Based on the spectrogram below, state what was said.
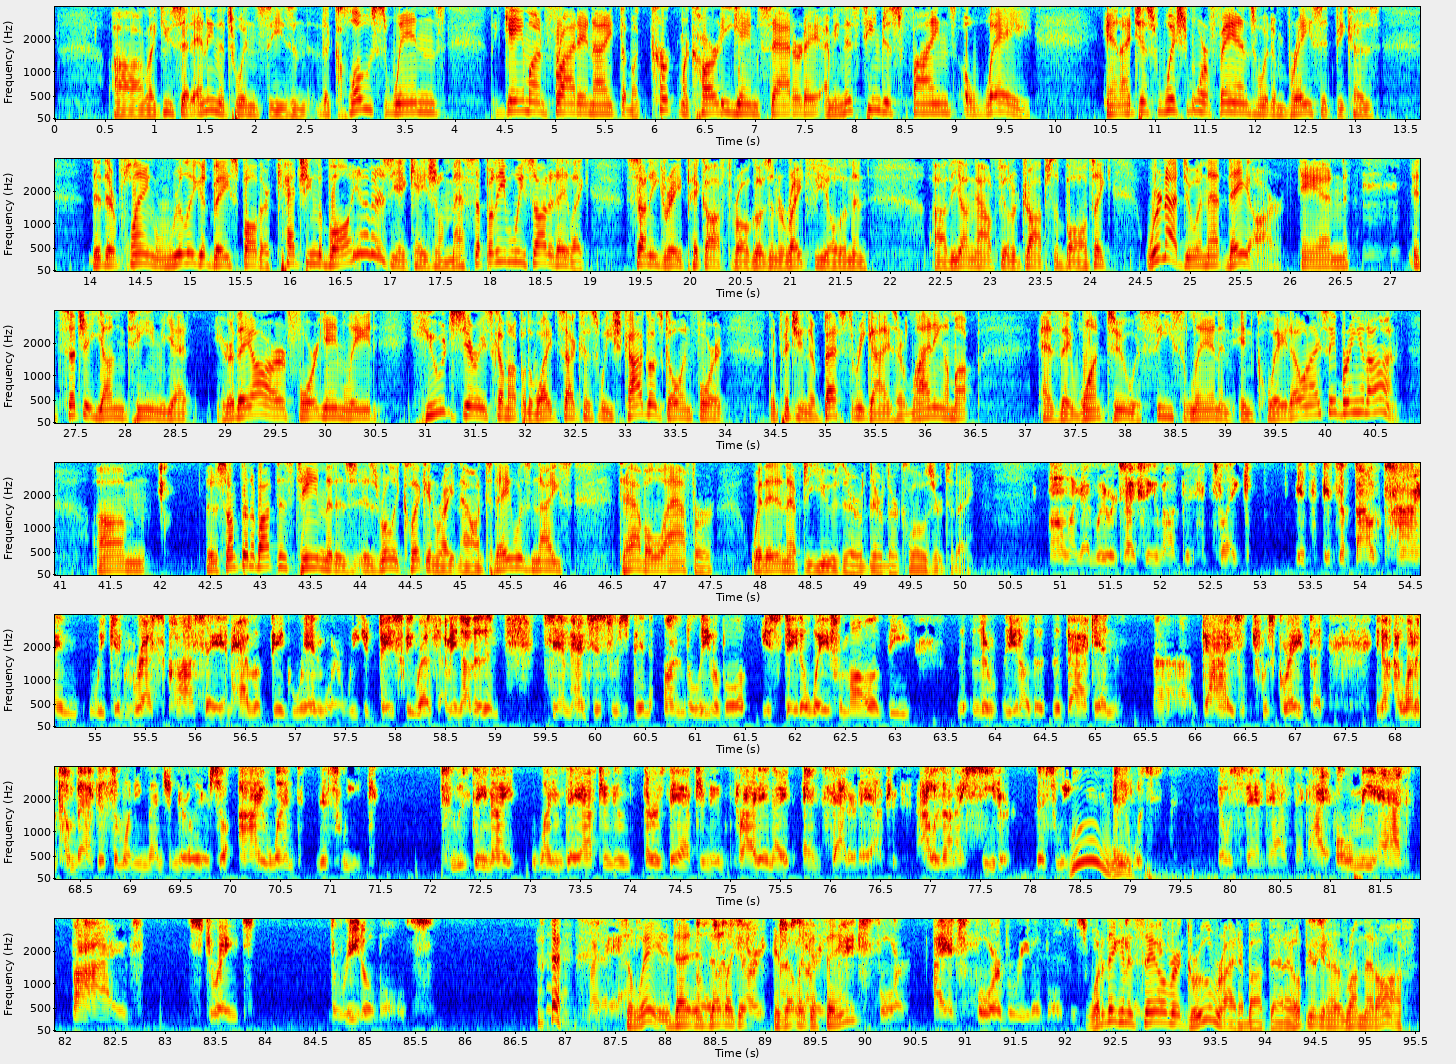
Uh, like you said, ending the Twins season, the close wins, the game on Friday night, the McKirk McCarty game Saturday. I mean, this team just finds a way. And I just wish more fans would embrace it because they're, playing really good baseball. They're catching the ball. Yeah, there's the occasional mess up, but even we saw today, like Sonny Gray pickoff throw goes into right field, and then uh, the young outfielder drops the ball. It's like we're not doing that; they are, and it's such a young team. Yet here they are, four game lead, huge series coming up with the White Sox this week. Chicago's going for it. They're pitching their best three guys. They're lining them up as they want to with Cease, Lynn, and, and Cueto, and I say bring it on. Um, there's something about this team that is, is really clicking right now, and today was nice to have a laugher where they didn't have to use their, their, their closer today. Oh my God, we were texting about this. It's like it's it's about time we could rest Clase and have a big win where we could basically rest. I mean, other than Sam Hentges, who's been unbelievable, you stayed away from all of the, the, the you know the, the back end uh, guys, which was great. But you know, I want to come back to someone you mentioned earlier. So I went this week, Tuesday night, Wednesday afternoon, Thursday afternoon, Friday night, and Saturday afternoon. I was on a heater this week, and it was it was fantastic. I only had five straight burrito bowls. so wait, is that is oh, that I'm like sorry. a is I'm that like sorry. a thing? I had four. I had four burrito bowls this week. What are they going to say over at Groove Ride about that? I hope you're going to run that off.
